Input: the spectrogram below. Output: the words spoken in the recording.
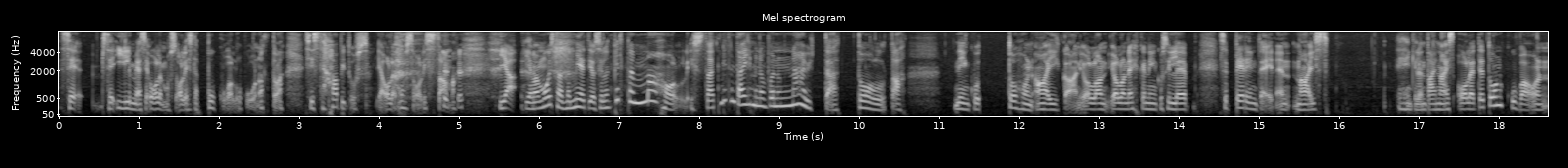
se, se ilme ja se olemus oli sitä pukua lukuun ottava. Siis se habitus ja olemus oli sama. Ja, ja mä muistan, että mä mietin jo silloin, että miten tämä mahdollista, että miten tämä ihminen on voinut näyttää tolta niin kuin tohon aikaan, jolloin, jolloin ehkä niin kuin sille, se perinteinen nais, henkilön tai naisoletetun kuva on,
